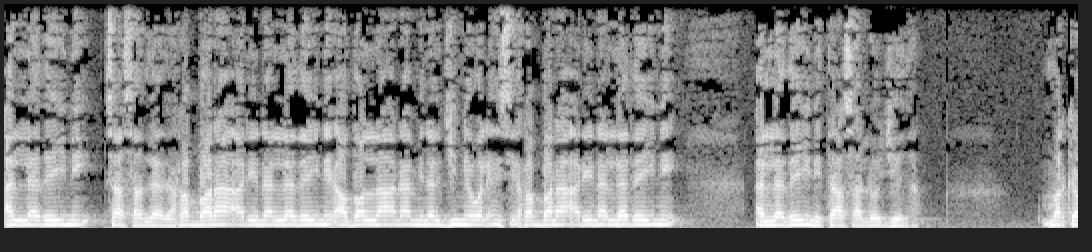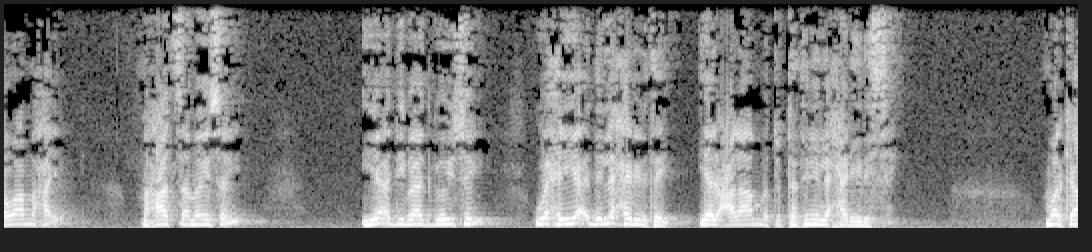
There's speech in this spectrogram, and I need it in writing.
aladayni saasaad leedahay rabanaa arina aladayni adalaana min aljini walinsi rabanaa arina aladayni aladayni taasaa loo jeeda marka waa maxay maxaad samaysay ya-di baad goysay waxay ya-di la xiriirtay yaad calaamatu tahniya la xiriirisay marka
